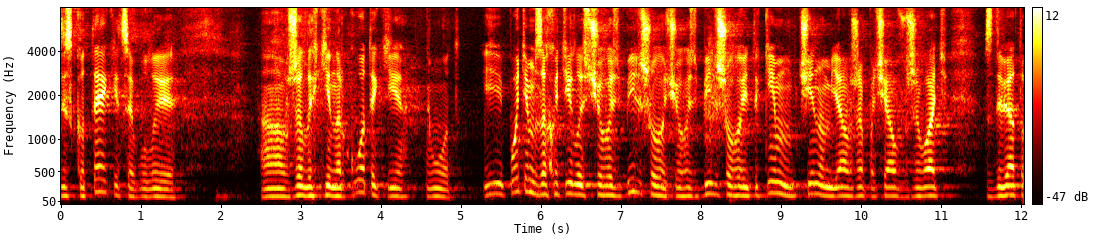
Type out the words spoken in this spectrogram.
дискотеки, це були а, вже легкі наркотики. От. І потім захотілося чогось більшого, чогось більшого. І таким чином я вже почав вживати з 9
